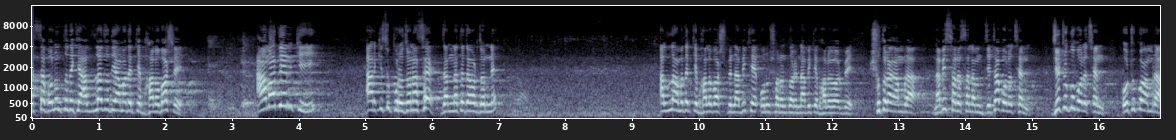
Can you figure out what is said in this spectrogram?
আচ্ছা বলুন তো দেখি, আল্লাহ যদি আমাদেরকে ভালোবাসে, আমাদের কি আর কিছু প্রয়োজন আছে জান্নাতে যাওয়ার জন্য? আল্লাহ আমাদেরকে ভালোবাসবে, নাবিকে অনুসরণ করে, নাবিকে ভালোবাসবে। সুতরাং আমরা নাবি সাল্লাহ সাল্লাম যেটা বলেছেন, যেটুকু বলেছেন, ওটুকু আমরা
